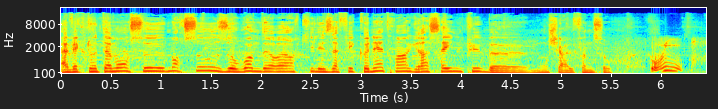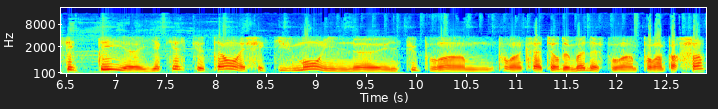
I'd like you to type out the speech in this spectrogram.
Avec notamment ce morceau The Wanderer qui les a fait connaître hein, grâce à une pub, mon cher Alfonso. Oui, c'était euh, il y a quelques temps effectivement une, une pub pour un pour un créateur de mode pour un pour un parfum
